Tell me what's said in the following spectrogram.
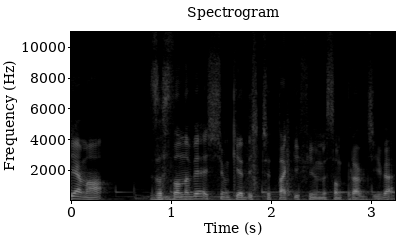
Siema! Zastanawiałeś się kiedyś, czy takie filmy są prawdziwe?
